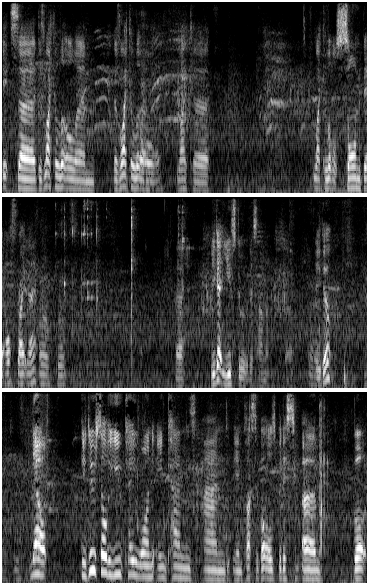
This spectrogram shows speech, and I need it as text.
it's uh, there's like a little um, there's like a little like a like a little sawn bit off right there. Oh, God. Yeah. You get used to it with this hammer. So there you go. Okay. Now, they do sell the UK one in cans and in plastic bottles, but this, um, but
